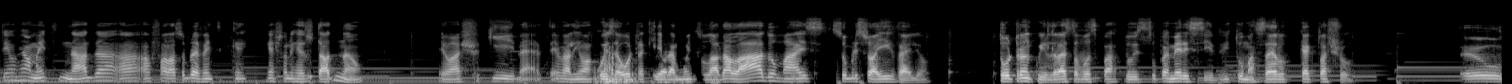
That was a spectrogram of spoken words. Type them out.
Tenho realmente nada a, a falar sobre o evento em questão de resultado, não. Eu acho que, né, teve ali uma coisa ou outra que era muito lado a lado, mas sobre isso aí, velho, tô tranquilo. Last of Us Part 2 super merecido. E tu, Marcelo, o que é que tu achou? Eu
